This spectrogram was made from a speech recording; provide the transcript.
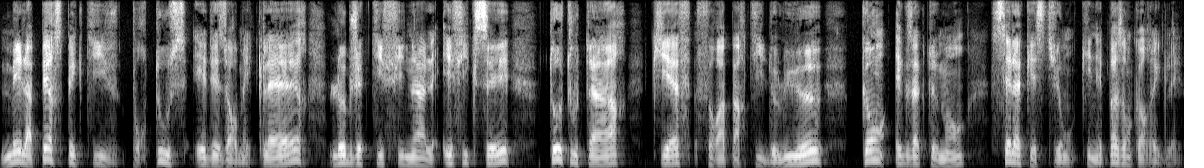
Mais la perspective pour tous est désormais claire, l'objectif final est fixé, tôt ou tard, Kiev fera partie de l'UE, quand exactement, c'est la question qui n'est pas encore réglée.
